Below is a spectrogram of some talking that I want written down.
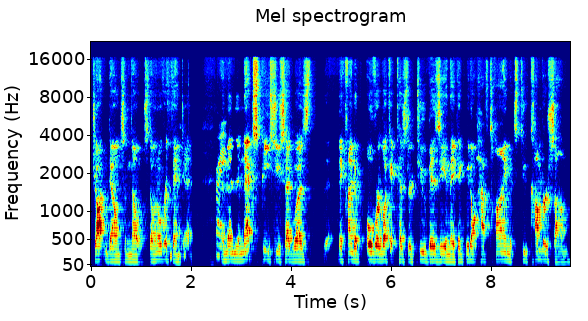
jotting down some notes. Don't overthink mm-hmm. it. Right. And then the next piece you said was they kind of overlook it because they're too busy and they think we don't have time. It's too cumbersome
